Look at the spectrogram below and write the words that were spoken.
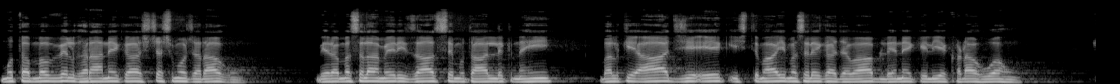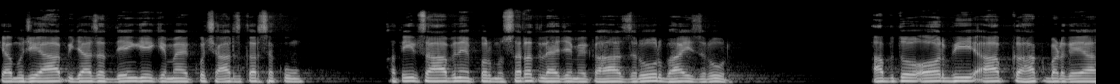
متمول گھرانے کا چشم و چراغ ہوں۔ میرا مسئلہ میری ذات سے متعلق نہیں بلکہ آج یہ ایک اجتماعی مسئلے کا جواب لینے کے لیے کھڑا ہوا ہوں۔ کیا مجھے آپ اجازت دیں گے کہ میں کچھ عرض کر سکوں؟ خطیب صاحب نے پر مسرت لہجے میں کہا، ضرور بھائی، ضرور۔ اب تو اور بھی آپ کا حق بڑھ گیا۔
